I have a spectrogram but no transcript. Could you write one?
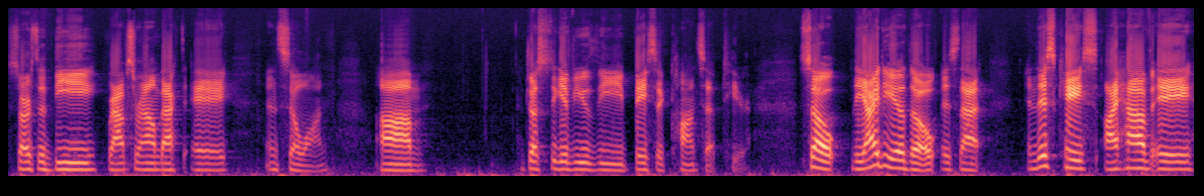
starts with B, wraps around back to A, and so on. Um, just to give you the basic concept here. So the idea, though, is that in this case, I have a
